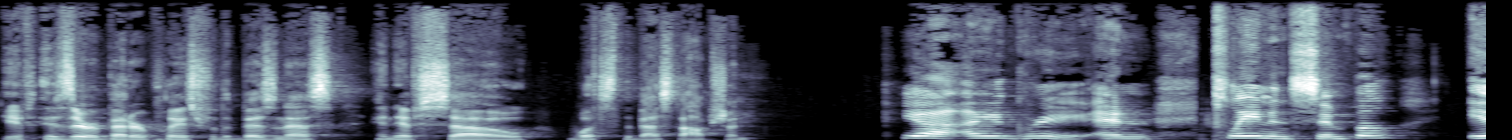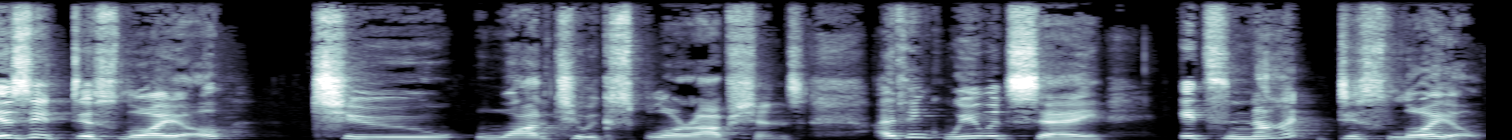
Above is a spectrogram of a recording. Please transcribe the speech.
if is there a better place for the business and if so, what's the best option? Yeah, I agree. And plain and simple, is it disloyal to want to explore options? I think we would say it's not disloyal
